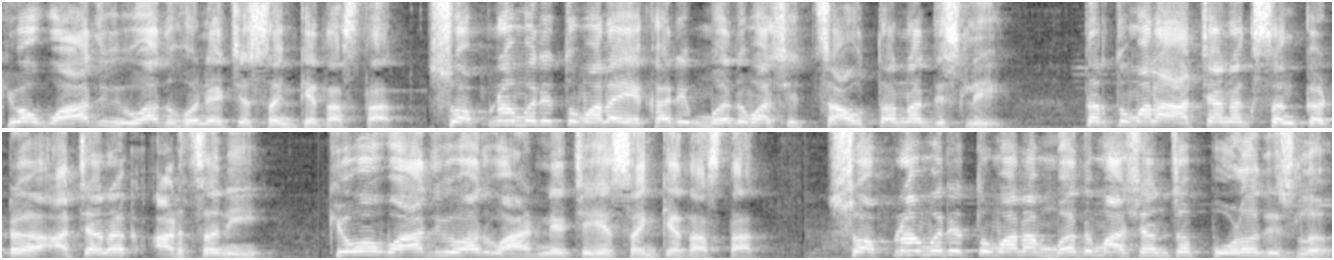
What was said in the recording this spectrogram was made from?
किंवा वादविवाद होण्याचे संकेत असतात. स्वप्नामध्ये तुम्हाला एखादी मधमाशी चावताना दिसली तर तुम्हाला अचानक संकट अचानक अडचणी किंवा वादविवाद वाढण्याचे हे संकेत असतात. स्वप्नामध्ये तुम्हाला मधमाशांचं पोळं दिसलं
